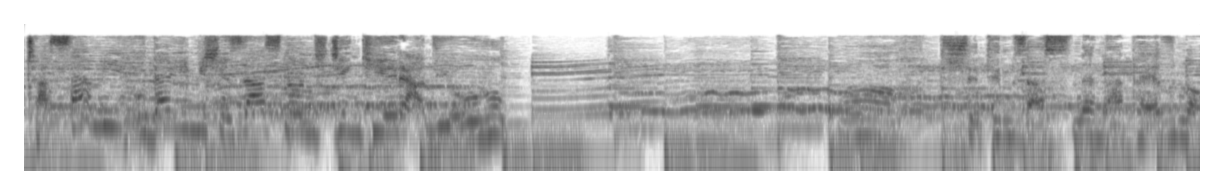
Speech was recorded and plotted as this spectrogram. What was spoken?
Czasami udaje mi się zasnąć dzięki radiu. O, przy tym zasnę na pewno.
